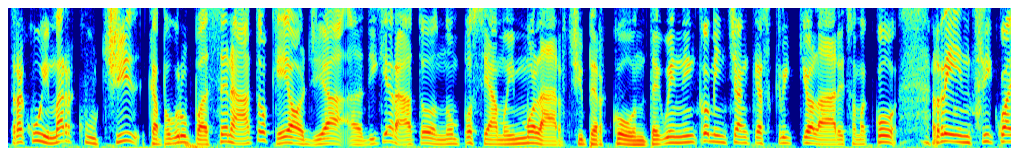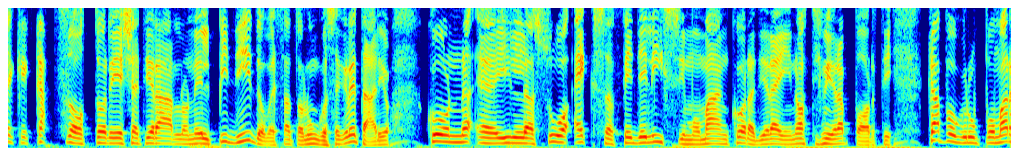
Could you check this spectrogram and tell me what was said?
tra cui Marcucci, capogruppo al Senato, che oggi ha dichiarato non possiamo immolarci per Conte, quindi incomincia anche a scricchiolare, insomma, co- Renzi qualche cazzotto riesce a tirarlo nel PD, dove è stato a lungo segretario, con eh, il suo ex fedelissimo, ma ancora direi in ottimi rapporti, capogruppo Marcucci,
